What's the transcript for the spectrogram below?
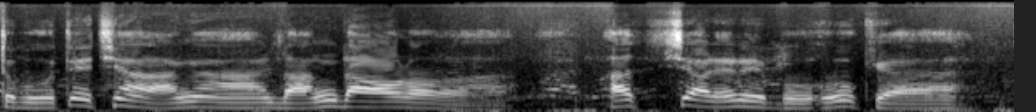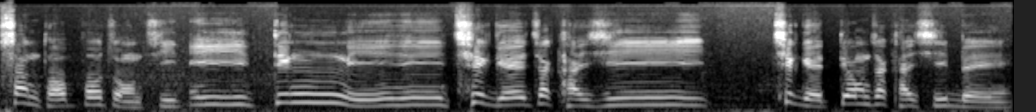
都无得请人啊，人老了，啊，少年的无好起。蒜头播种机，伊顶年七月才开始，七月中才开始卖，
